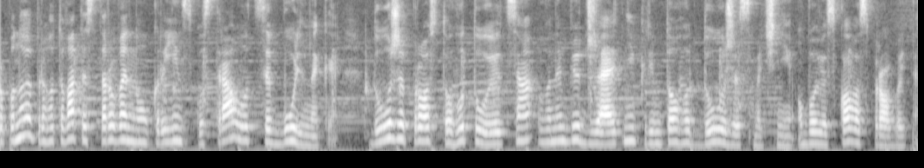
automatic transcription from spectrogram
Пропоную приготувати старовинну українську страву цибульники. Дуже просто готуються, вони бюджетні, крім того, дуже смачні. Обов'язково спробуйте.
